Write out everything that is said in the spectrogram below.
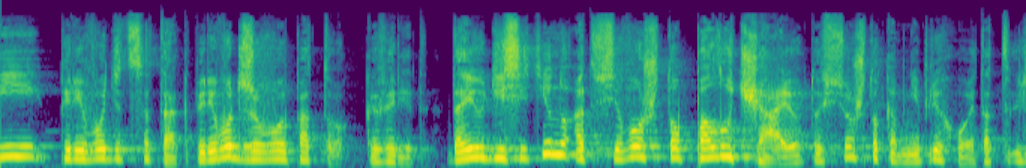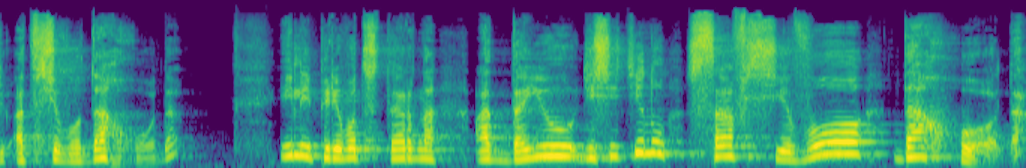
и переводится так. Перевод «живой поток» говорит, «даю десятину от всего, что получаю», то есть все, что ко мне приходит, от, от всего дохода. Или перевод Стерна «отдаю десятину со всего дохода».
